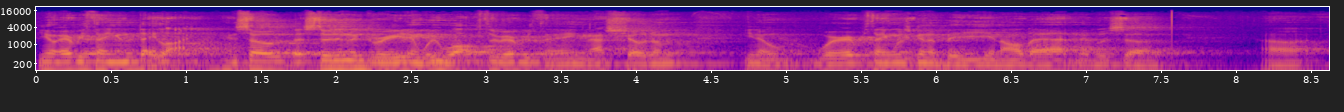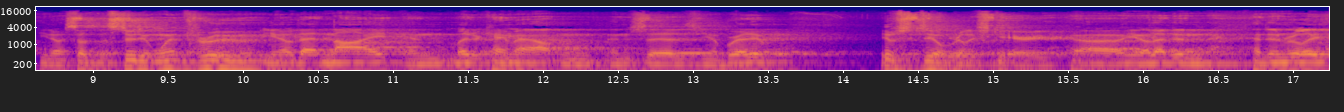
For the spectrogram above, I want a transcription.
you know, everything in the daylight. And so the student agreed and we walked through everything and I showed him, you know, where everything was going to be and all that. And it was, uh, uh, you know, so the student went through, you know, that night and later came out and, and says, you know, Brett, it, it was still really scary. Uh, you know, that didn't, that didn't really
